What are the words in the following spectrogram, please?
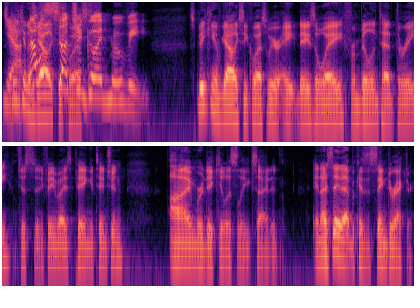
yeah, Speaking of that Galaxy was such Quest, a good movie. Speaking of Galaxy Quest, we are eight days away from Bill and Ted 3. Just if anybody's paying attention, I'm ridiculously excited. And I say that because it's the same director.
